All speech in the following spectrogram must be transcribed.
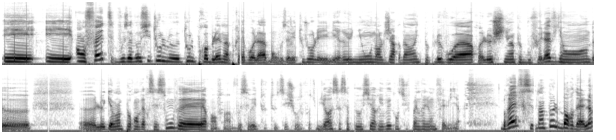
Et, et, en fait, vous avez aussi tout le, tout le problème. Après, voilà, bon, vous avez toujours les, réunions dans le jardin, il peut pleuvoir, le chien peut bouffer la viande. Euh, le gamin peut renverser son verre, enfin, vous savez, toutes, ces choses. tu me diras, ça, ça peut aussi arriver quand tu fais pas une réunion de famille. Bref, c'est un peu le bordel.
